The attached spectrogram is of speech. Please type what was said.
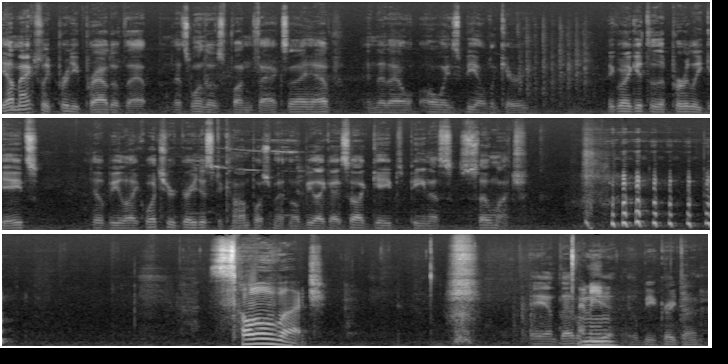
Yeah, I'm actually pretty proud of that. That's one of those fun facts that I have and that I'll always be able to carry. Like when I get to the pearly gates, he'll be like, What's your greatest accomplishment? And I'll be like, I saw Gabe's penis so much. So much. And that'll I mean- be it. It'll be a great time.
